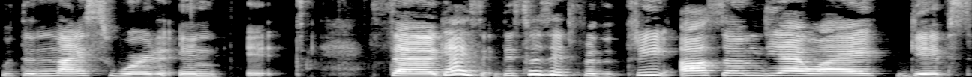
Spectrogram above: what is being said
with a nice word in it. So, guys, this was it for the three awesome DIY gifts.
